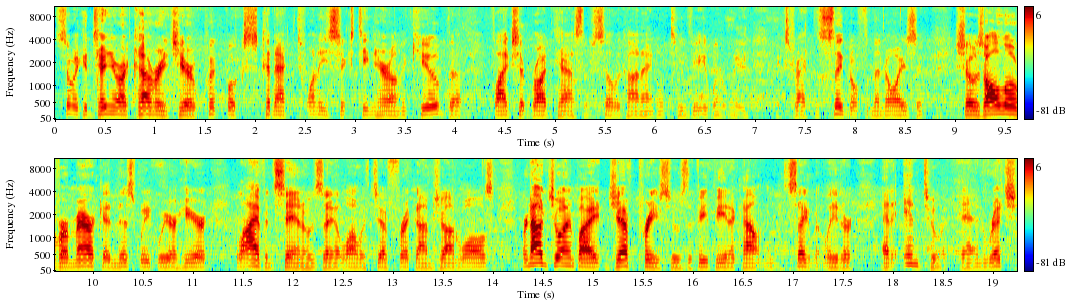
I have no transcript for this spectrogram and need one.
So we continue our coverage here QuickBooks Connect 2016 here on theCUBE, the flagship broadcast of SiliconANGLE TV where we extract the signal from the noise. It shows all over America and this week we are here live in San Jose along with Jeff Frick, I'm John Walls. We're now joined by Jeff Priest who's the VP and Accountant Segment Leader at Intuit. And Rich,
